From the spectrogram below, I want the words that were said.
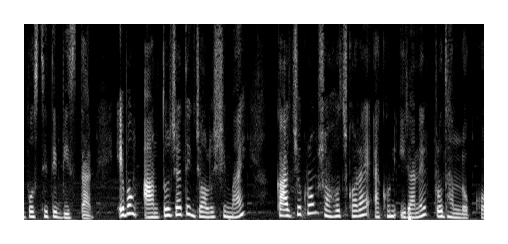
উপস্থিতি বিস্তার এবং আন্তর্জাতিক জলসীমায় কার্যক্রম সহজ করায় এখন ইরানের প্রধান লক্ষ্য।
